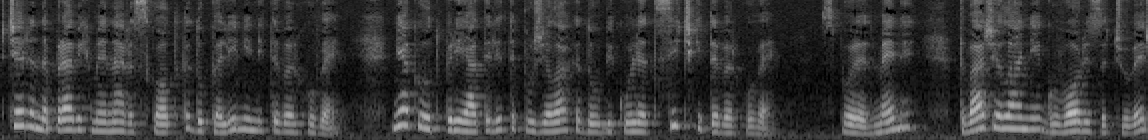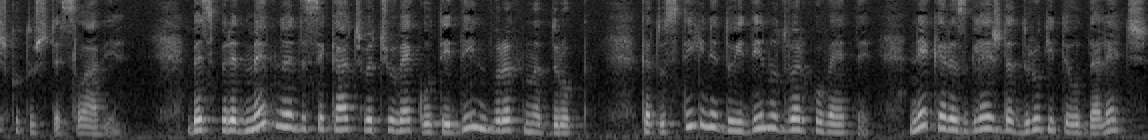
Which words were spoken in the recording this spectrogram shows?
Вчера направихме една разходка до калинините върхове. Някои от приятелите пожелаха да обиколят всичките върхове. Според мене, това желание говори за човешкото щеславие. Безпредметно е да се качва човек от един връх на друг. Като стигне до един от върховете, нека разглежда другите отдалеч.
